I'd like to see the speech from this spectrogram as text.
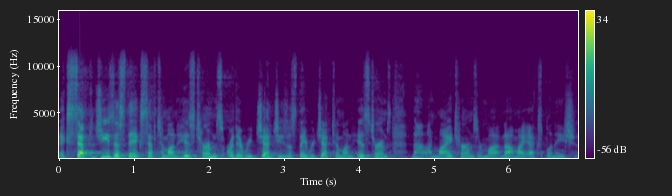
accept Jesus, they accept him on his terms, or they reject Jesus, they reject him on his terms, not on my terms or my, not my explanation.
